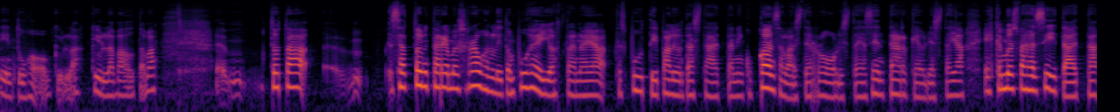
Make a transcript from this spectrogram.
niin tuho on kyllä, kyllä valtava. Tota, sä toimit Tarja myös Rauhanliiton puheenjohtajana ja tässä puhuttiin paljon tästä, että niin kuin kansalaisten roolista ja sen tärkeydestä ja ehkä myös vähän siitä, että,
